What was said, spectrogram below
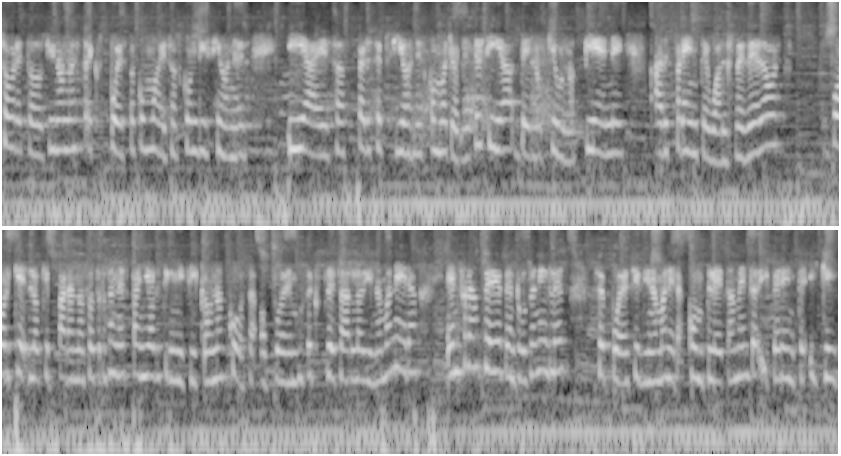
sobre todo si uno no está expuesto como a esas condiciones y a esas percepciones, como yo les decía, de lo que uno tiene al frente o alrededor. Porque lo que para nosotros en español significa una cosa o podemos expresarlo de una manera, en francés, en ruso, en inglés, se puede decir de una manera completamente diferente y que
